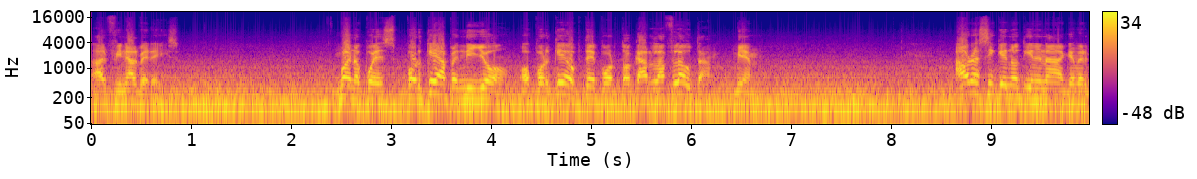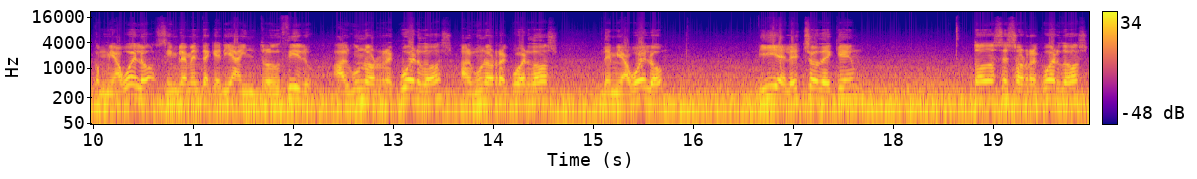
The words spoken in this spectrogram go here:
al final veréis. Bueno, pues ¿por qué aprendí yo o por qué opté por tocar la flauta? Bien. Ahora sí que no tiene nada que ver con mi abuelo, simplemente quería introducir algunos recuerdos, algunos recuerdos de mi abuelo y el hecho de que todos esos recuerdos,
